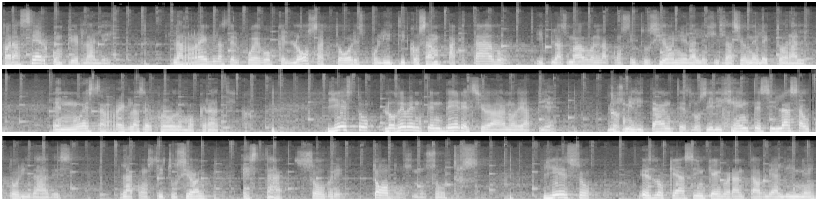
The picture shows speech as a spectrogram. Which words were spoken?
para hacer cumplir la ley las reglas del juego que los actores políticos han pactado y plasmado en la Constitución y en la legislación electoral, en nuestras reglas del juego democrático. Y esto lo debe entender el ciudadano de a pie, los militantes, los dirigentes y las autoridades. La Constitución está sobre todos nosotros. Y eso es lo que hace inquebrantable al INE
